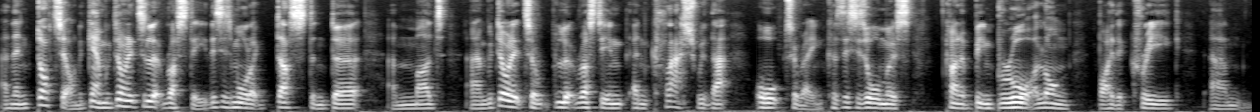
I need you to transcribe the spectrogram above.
and then dot it on. Again, we don't want it to look rusty. This is more like dust and dirt and mud. And we don't want it to look rusty and, and clash with that Ork terrain because this is almost kind of been brought along by the Krieg um,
